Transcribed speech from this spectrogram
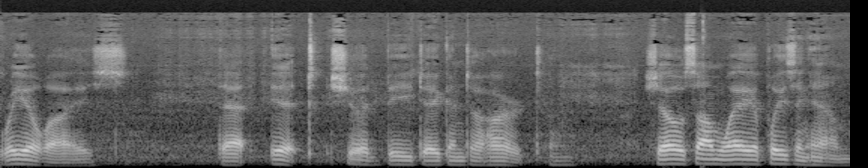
realize that it should be taken to heart. Show some way of pleasing Him.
